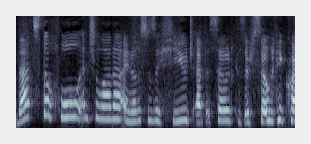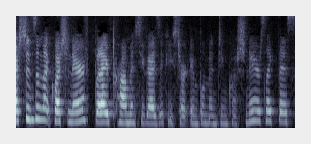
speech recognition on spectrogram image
that's the whole enchilada. I know this was a huge episode because there's so many questions in that questionnaire, but I promise you guys, if you start implementing questionnaires like this,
